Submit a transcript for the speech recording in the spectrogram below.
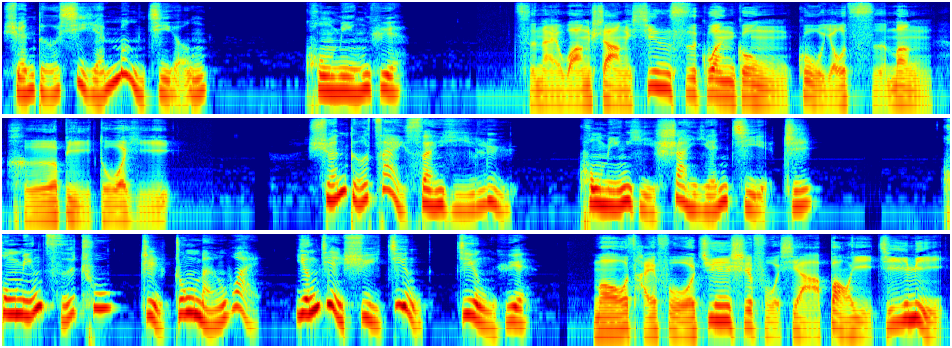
玄德细言梦境。孔明曰：“此乃王上心思关公，故有此梦，何必多疑？”玄德再三疑虑，孔明以善言解之。孔明辞出，至中门外。迎见许靖。靖曰：“某才赴军师府下报议机密，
